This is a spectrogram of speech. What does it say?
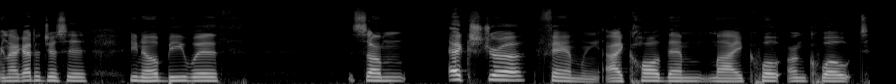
And I got to just, uh, you know, be with some extra family. I called them my quote unquote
